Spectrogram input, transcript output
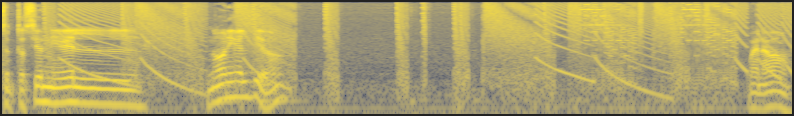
Concentración nivel... No nivel 10, ¿no? Bueno, vamos.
